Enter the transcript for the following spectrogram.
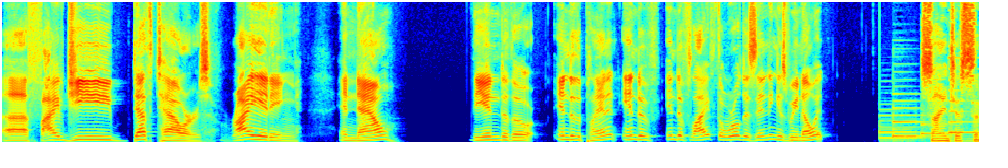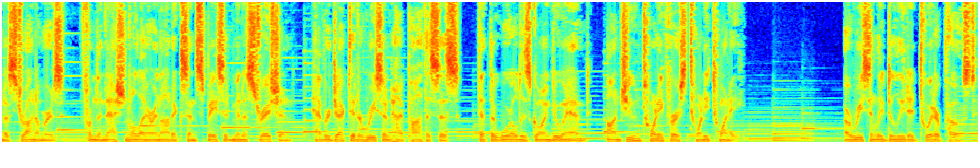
uh, 5G death towers, rioting, and now the end of the end of the planet, end of end of life. The world is ending as we know it. Scientists and astronomers from the National Aeronautics and Space Administration have rejected a recent hypothesis that the world is going to end on June 21, 2020. A recently deleted Twitter post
